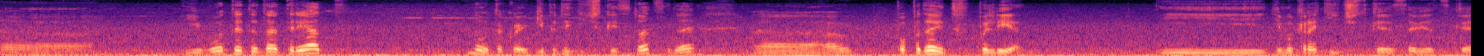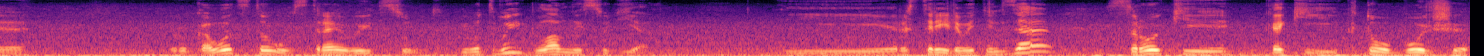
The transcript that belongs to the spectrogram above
Э, И вот этот отряд, ну, такая гипотетическая ситуация, да, э, попадает в плен. И демократическое советское руководство устраивает суд. И вот вы главный судья. И расстреливать нельзя. Сроки какие? Кто больше,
